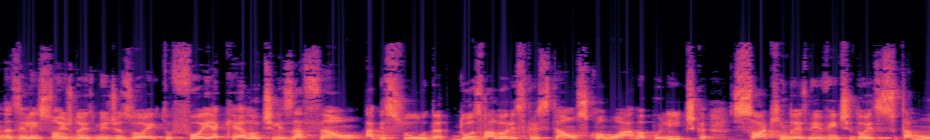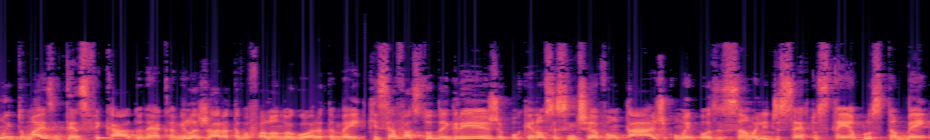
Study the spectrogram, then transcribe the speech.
nas eleições de 2018, foi aquela utilização absurda dos valores cristãos como arma política. Só que em 2022 isso está muito mais intensificado, né? A Camila Jara estava falando agora também que se afastou da igreja porque não se sentia à vontade com uma imposição ali de certos templos também.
